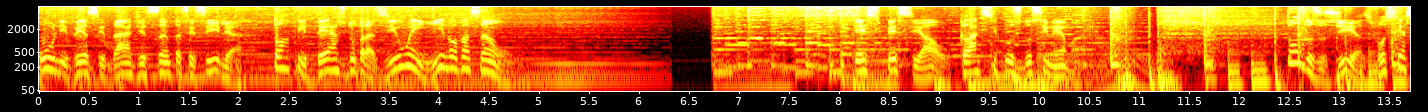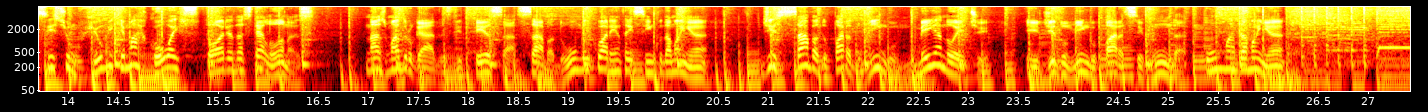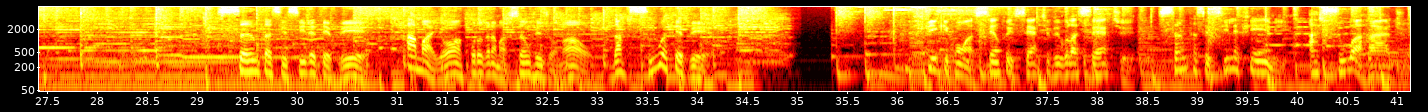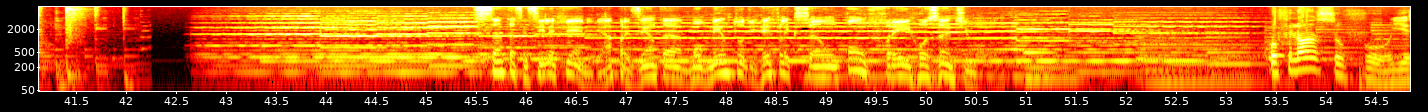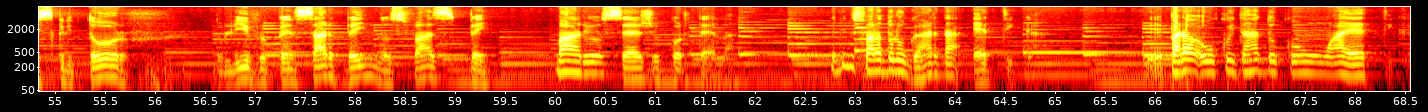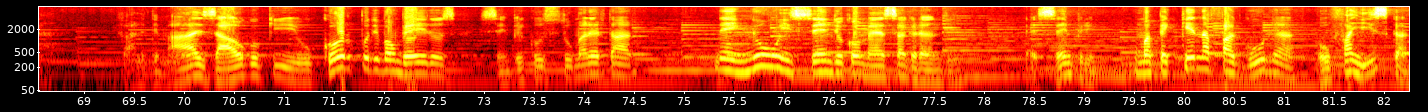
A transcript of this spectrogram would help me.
Universidade Santa Cecília, top 10 do Brasil em inovação. Especial Clássicos do Cinema. Todos os dias você assiste um filme que marcou a história das telonas. Nas madrugadas de terça a sábado, 1h45 da manhã. De sábado para domingo, meia-noite. E de domingo para segunda, uma da manhã. Santa Cecília TV, a maior programação regional da sua TV. Fique com a 107,7. Santa Cecília FM, a sua rádio. Santa Cecília FM apresenta Momento de Reflexão com Frei Rosântimo. O filósofo e escritor livro Pensar Bem nos Faz Bem, Mário Sérgio Cortella. Ele nos fala do lugar da ética, para o cuidado com a ética. Vale demais algo que o Corpo de Bombeiros sempre costuma alertar. Nenhum incêndio começa grande. É sempre uma pequena fagulha ou faísca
